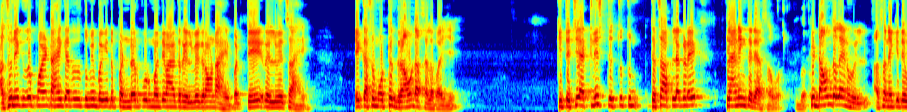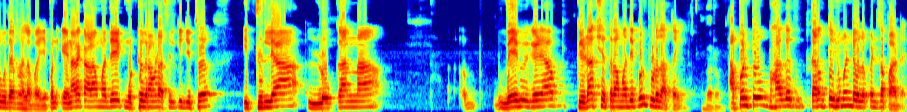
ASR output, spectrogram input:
अजून एक जो पॉईंट आहे की आता तुम्ही बघितलं पंढरपूरमध्ये माझ्या रेल्वे ग्राउंड आहे पण ते रेल्वेचं आहे. एक असं मोठं ग्राउंड असायला पाहिजे की त्याची ऍटलिस्ट त्याचं तुम- आपल्याकडे एक प्लॅनिंग तरी असावं. की डाऊन द लाईन होईल असं नाही की ते उद्याच व्हायला पाहिजे. पण येणाऱ्या काळामध्ये एक मोठं ग्राउंड असेल की जिथं इथल्या लोकांना वेगवेगळ्या क्रीडा क्षेत्रामध्ये पण पुढे जाता येईल. बरोबर. आपण तो भागच कारण तो ह्युमन डेव्हलपमेंटचा पार्ट आहे.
